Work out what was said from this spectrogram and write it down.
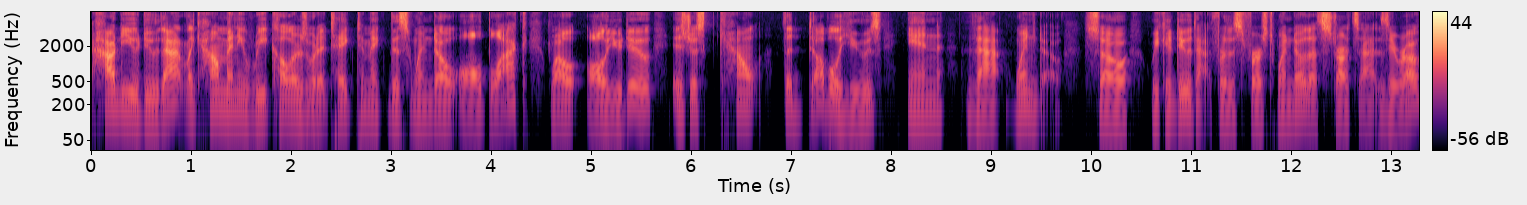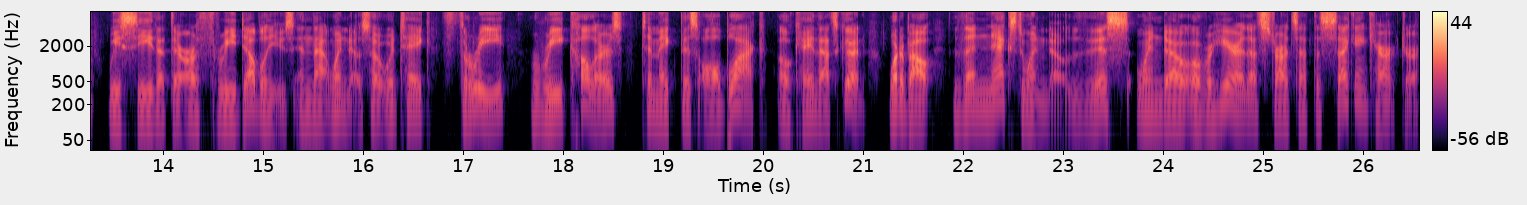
how do you do that? Like how many recolors would it take to make this window all black? Well, all you do is just count the W's in that window. So we could do that. For this first window that starts at zero, we see that there are three W's in that window. So it would take three recolors to make this all black. Okay, that's good. What about the next window? This window over here that starts at the second character.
